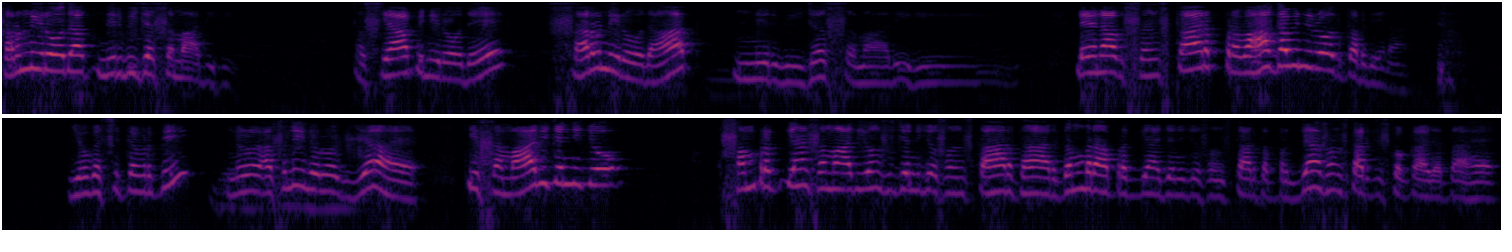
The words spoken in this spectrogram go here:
सर्वनिरोधात निर्बीज समाधि तस्यापि निरोधे सर्वनिरोधात निर्बीज समाधि। ही लेकिन आप संस्कार प्रवाह का भी निरोध कर देना है। योग चित्तवृत्ति असली निरोध यह है कि समाधि जन्य जो संप्रज्ञा समाधियों से जन्य जो संस्कार था रिदम्बरा प्रज्ञा जन्य जो संस्कार था, प्रज्ञा संस्कार जिसको कहा जाता है,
